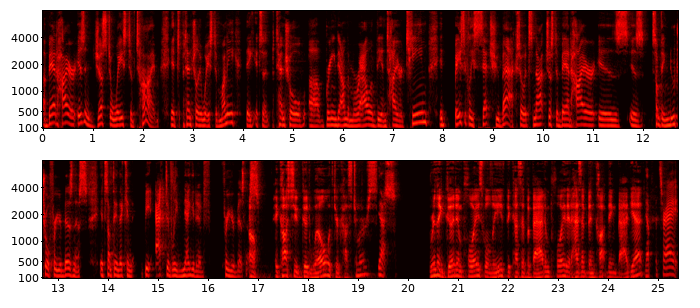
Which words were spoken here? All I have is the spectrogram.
A bad hire isn't just a waste of time, it's potentially a waste of money. They, it's a potential uh, bringing down the morale of the entire team. It basically sets you back. So it's not just a bad hire is is something neutral for your business. It's something that can be actively negative for your business. oh, it costs you goodwill with your customers. Yes. Really good employees will leave because of a bad employee that hasn't been caught being bad yet. Yep. That's right.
